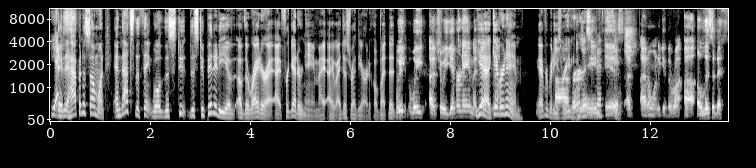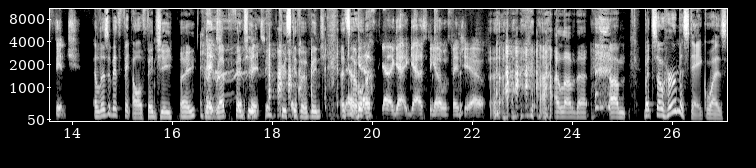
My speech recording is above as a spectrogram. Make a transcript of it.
Yes. it happened to someone, and that's the thing. Well, the stu- the stupidity of, of the writer, I, I forget her name. I, I I just read the article, but the, We the- we uh, should we give her name? It yeah, doesn't give her name. Everybody's Uh, reading her her. Elizabeth name is I, I don't want to give the wrong uh, Elizabeth Finch. Elizabeth Finch. Oh, Finchy, hey, great rep, Finchy, Finch. Christopher Finch. And Yeah, so get, us together, get, get us together with Finch. Yeah. I love that. Um, but so her mistake was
